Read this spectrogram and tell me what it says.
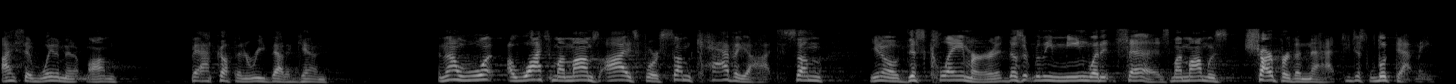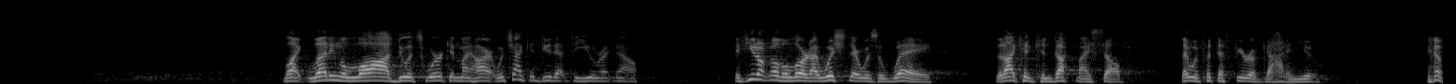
I said, Wait a minute, mom, back up and read that again. And then I watched my mom's eyes for some caveat, some, you know, disclaimer. It doesn't really mean what it says. My mom was sharper than that. She just looked at me. Like letting the law do its work in my heart, which I could do that to you right now. If you don't know the Lord, I wish there was a way that I could conduct myself that would put the fear of God in you. You know,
